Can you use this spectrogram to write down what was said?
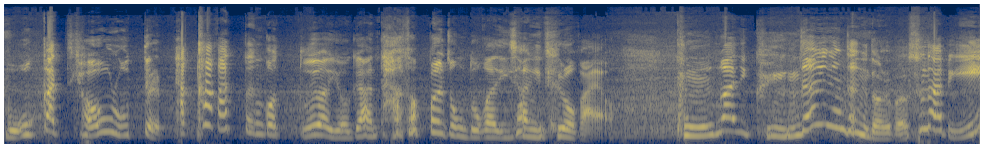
뭐 옷 같은 겨울 옷들, 파카 같은 것도요. 여기 한 다섯 벌 정도가 이상이 들어가요. 공간이 굉장히 굉장히 넓어요. 수납이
